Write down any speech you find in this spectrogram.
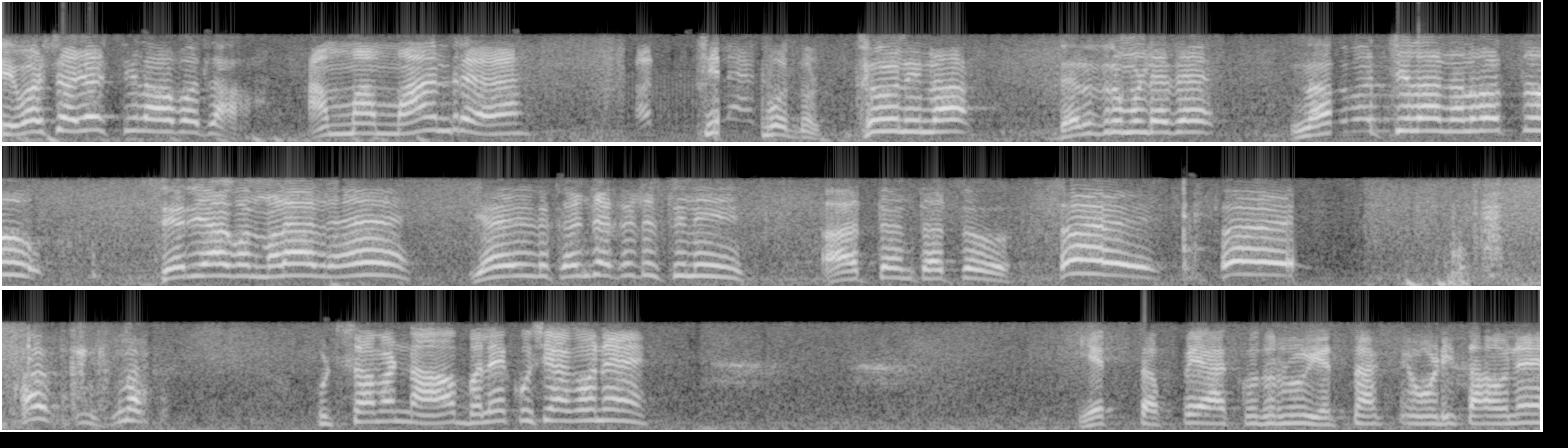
ಈ ವರ್ಷ ಎಷ್ಟಿಲ್ಲ ಚೀಲ ಅಮ್ಮಮ್ಮ ಅಂದ್ರೆ ಚೀಲ ಆಗ್ಬೋದು ನೋಡಿ ಥೂ ನಿನ್ನ. ದರಿದ್ರ ಮುಂಡೆದೆ ನಲ್ವತ್ತು ಚೀಲ ನಲ್ವತ್ತು. ಸರಿಯಾಗಿ ಒಂದು ಮಳೆ ಆದ್ರೆ ಎರಡು ಕಂಜ ಕಟ್ಟಿಸ್ತೀನಿ. ಅತ್ತಂತ ಹತ್ತು ಏಯ್ ಏಯ್. ಪುಟ್ಸಾಮಣ್ಣ ಬಲೆ ಖುಷಿ ಆಗವನೆ ಎತ್ ತಪ್ಪೆ ಹಾಕಿದ್ರು ಎತ್ತಾಕ್ತೆ ಹೊಡಿತಾವನೆ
